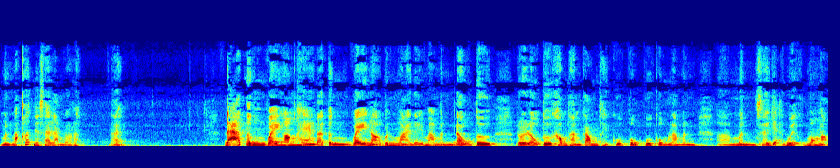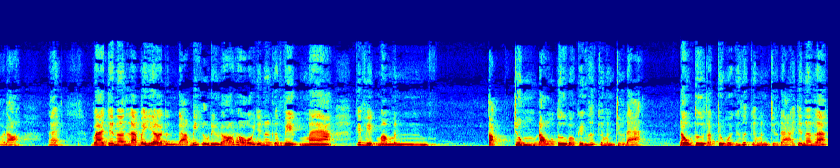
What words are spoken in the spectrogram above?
Mình mắc hết những sai lầm đó rồi. Đấy đã từng vay ngân hàng đã từng vay nợ bên ngoài để mà mình đầu tư rồi đầu tư không thành công thì cuối cùng cuối cùng là mình à, mình sẽ giải quyết món nợ đó. Đấy. Và cho nên là bây giờ định đã biết được điều đó rồi cho nên cái việc mà cái việc mà mình tập trung đầu tư vào kiến thức cho mình trước đã đầu tư tập trung vào kiến thức cho mình trước đã cho nên là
